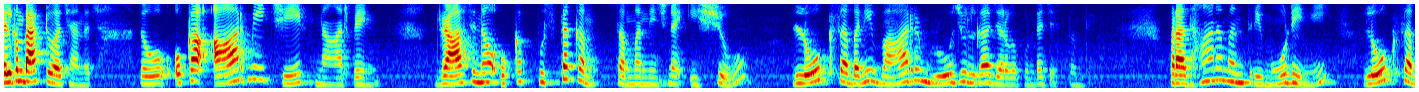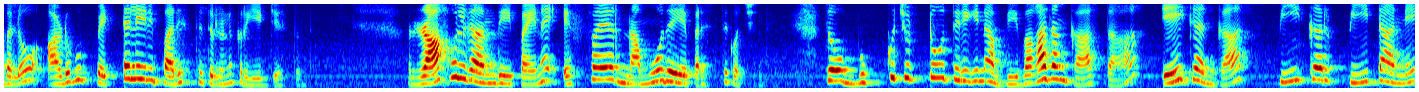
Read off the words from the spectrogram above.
Welcome back to our channel so ఒక ఆర్మీ చీఫ్ నార్వెన్ రాసిన ఒక పుస్తకం సంబంధించిన ఇష్యూ లోక్సభని వారం రోజులుగా జరగకుండా చేస్తుంది. ప్రధానమంత్రి మోడీని లోక్సభలో అడుగు పెట్టలేని పరిస్థితులను క్రియేట్ చేస్తుంది. రాహుల్ గాంధీ పైన ఎఫ్ఐఆర్ నమోదయ్యే పరిస్థితికి వచ్చింది. సో బుక్కు చుట్టూ తిరిగిన వివాదం కాస్త ఏకంగా స్పీకర్ పీఠాన్నే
